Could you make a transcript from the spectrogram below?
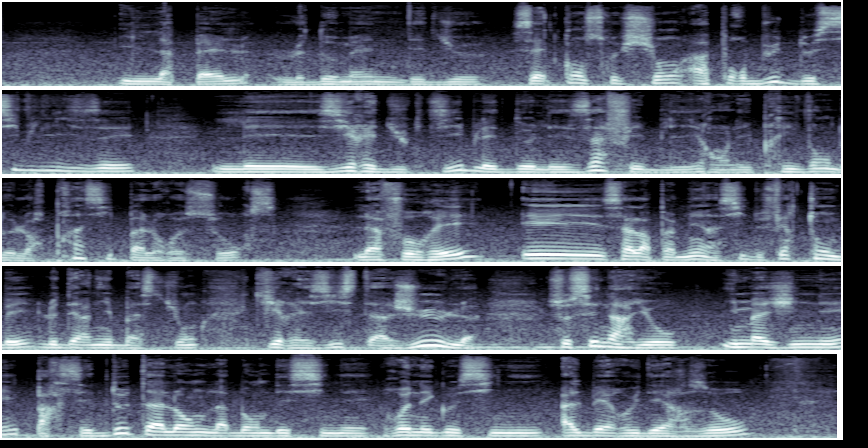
Il l'appelle le domaine des dieux. Cette construction a pour but de civiliser les irréductibles et de les affaiblir en les privant de leurs principales ressources, la forêt, et ça leur permet ainsi de faire tomber le dernier bastion qui résiste à Jules. Ce scénario, imaginé par ces deux talents de la bande dessinée, René Goscinny, Albert Uderzo,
